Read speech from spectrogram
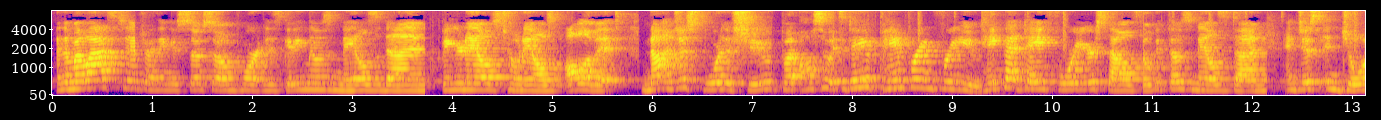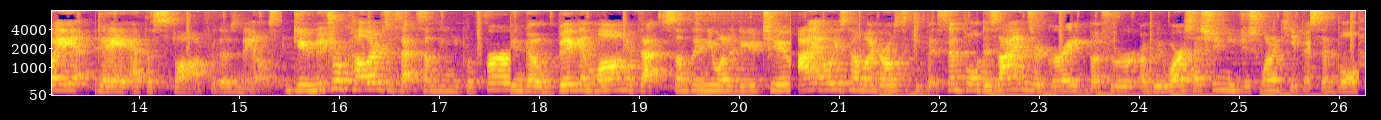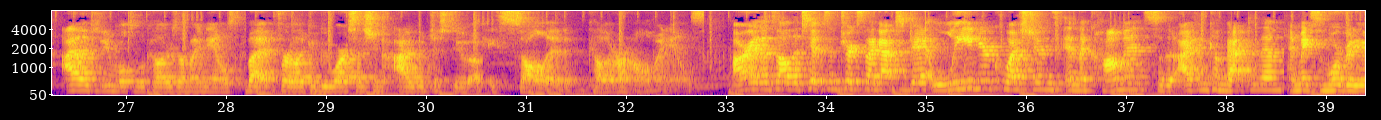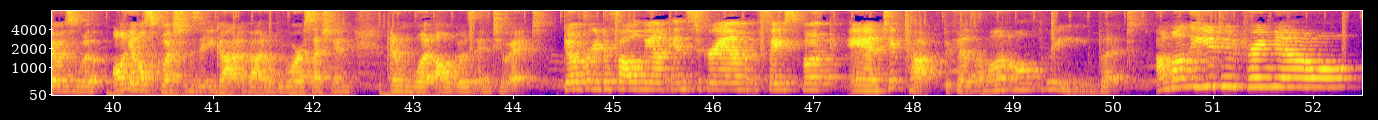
And then my last tip, which I think is so, so important, is getting those nails done. Fingernails, toenails, all of it not just for the shoot, but also it's a day of pampering for you. Take that day for yourself, go get those nails done, and just enjoy a day at the spa for those nails. Do neutral colors if that's something you prefer. You can go big and long if that's something you wanna do too. I always tell my girls to keep it simple. Designs are great, but for a boudoir session, you just wanna keep it simple. I like to do multiple colors on my nails, but for like a boudoir session, I would just do a, solid color on all of my nails. All right, that's all the tips and tricks I got today. Leave your questions in the comments so that I can come back to them and make some more videos with all y'all's questions that you got about a boudoir session and what all goes into it. Don't forget to follow me on Instagram, Facebook, and TikTok because I'm on all three, but I'm on the YouTube train now.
